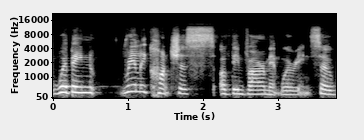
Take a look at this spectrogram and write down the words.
we've been really conscious of the environment we're in. So,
